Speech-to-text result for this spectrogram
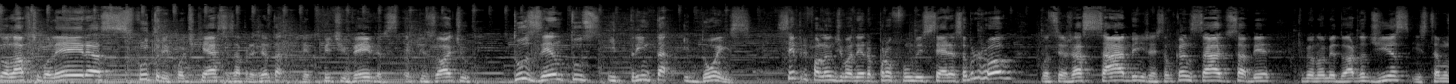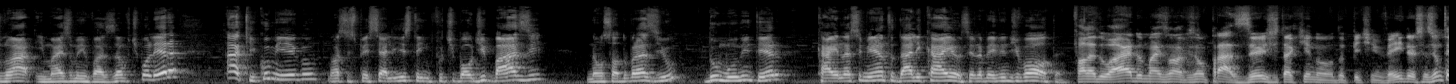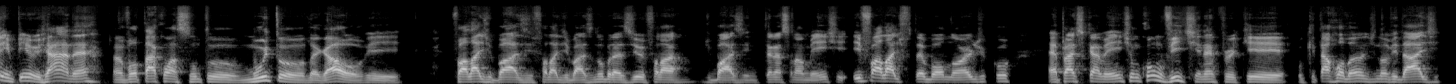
Olá, futeboleiras! Futuri Podcasts apresenta The Pitch Invaders, episódio 232. Sempre falando de maneira profunda e séria sobre o jogo. Vocês já sabem, já estão cansados de saber que meu nome é Eduardo Dias estamos no ar em mais uma invasão futeboleira. Aqui comigo, nosso especialista em futebol de base, não só do Brasil, do mundo inteiro, Caio Nascimento. Dali, Caio, seja bem-vindo de volta. Fala, Eduardo. Mais uma vez, é um prazer de estar aqui no do Pitch Invaders. Vocês um tempinho já, né? Voltar com um assunto muito legal e falar de base, falar de base no Brasil e falar de base internacionalmente e falar de futebol nórdico é praticamente um convite, né? Porque o que tá rolando de novidade,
